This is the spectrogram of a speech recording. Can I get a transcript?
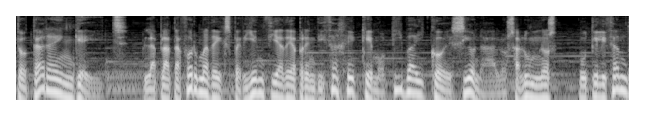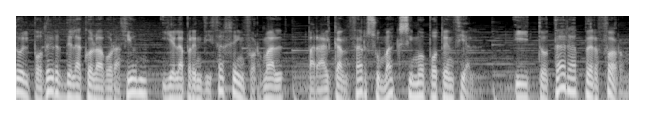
Totara Engage, la plataforma de experiencia de aprendizaje que motiva y cohesiona a los alumnos utilizando el poder de la colaboración y el aprendizaje informal para alcanzar su máximo potencial. Y Totara Perform,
